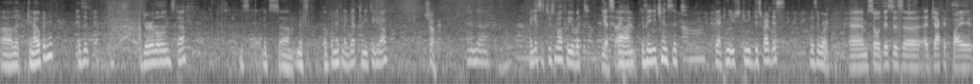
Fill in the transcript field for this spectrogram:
Uh, let, can I open it? Is it durable and stuff? Let's let's, um, let's open it like that. Can you take it off? Sure. And uh, I guess it's too small for you, but Yes, I um, is there any chance that? yeah. Can you can you describe this? How does it work? Um, so this is a, a jacket by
